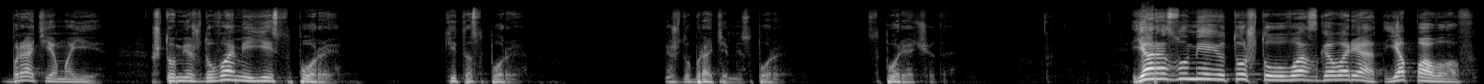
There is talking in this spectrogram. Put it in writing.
братья мои – что между вами есть споры, какие-то споры. Между братьями споры. Спорят что-то. Я разумею то, что у вас говорят. Я Павлов.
